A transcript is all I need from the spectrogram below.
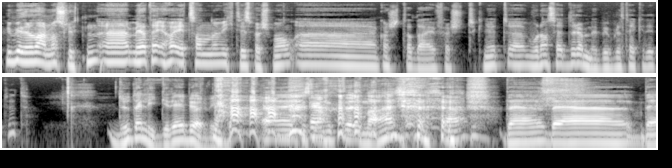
Vi begynner å nærme oss slutten, eh, men jeg har et sånn viktig spørsmål. eh, Kanskje til deg først, Knut. Eh, Hvordan ser drømmebiblioteket ditt ut? Du, det ligger i Bjørvika, ikke så langt unna her. Det, det, det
